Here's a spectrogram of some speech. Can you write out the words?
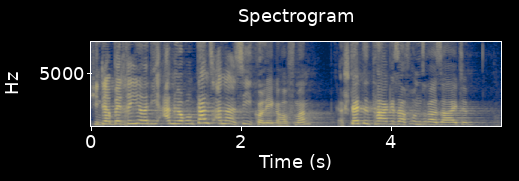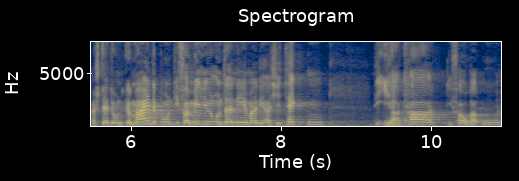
Ich interpretiere die Anhörung ganz anders als Sie, Kollege Hoffmann. Der Städtetag ist auf unserer Seite, der Städte- und Gemeindebund, die Familienunternehmer, die Architekten, die IHK, die VHU.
